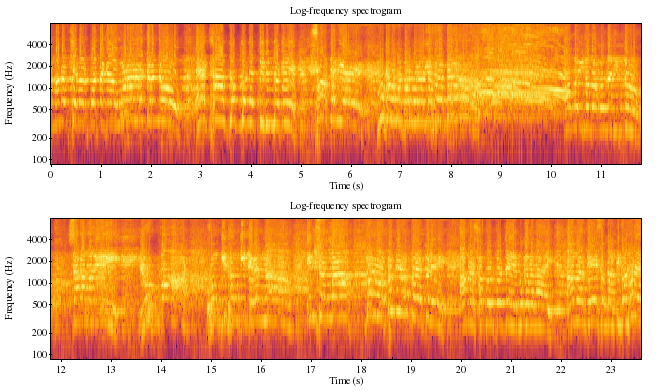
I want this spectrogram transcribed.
মানব সেবার পতাকা ওড়ানোর জন্য একসাথ যোগ্য নেতৃবৃন্দকে সাথে নিয়ে মোকাবেলা করব রাজি আছেন আপনারা? অবৈধ দখলদারিত্ব সাদামালি লুটপাট হুমকি ধমকি দেবেন না। ইনশাল্লাহ গণ প্রতিরোধ করে তুলে আমরা সকল পর্যায়ের মোকাবেলায় আমরা দেশ ও জাতি গঠনে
